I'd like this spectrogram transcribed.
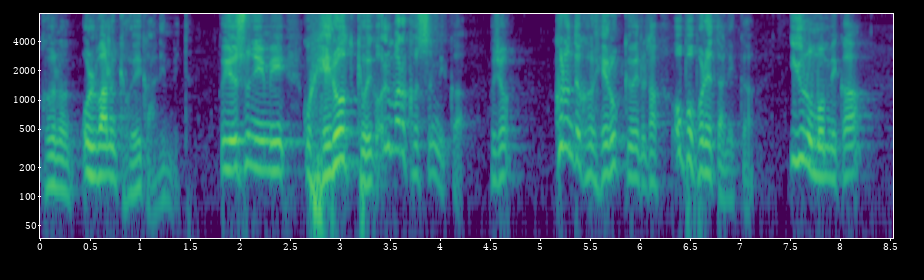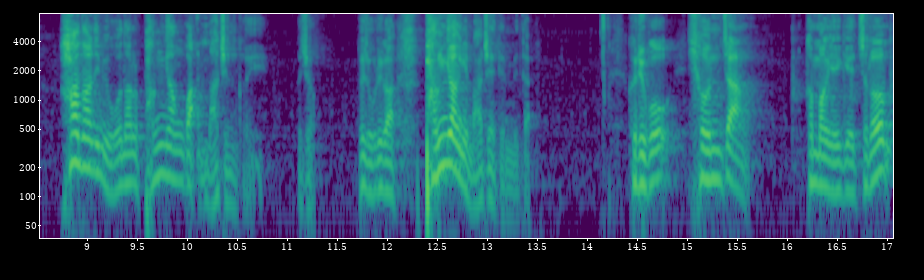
그거는 올바른 교회가 아닙니다. 그 예수님이 그 헤롯 교회가 얼마나 컸습니까? 그죠? 그런데 그 헤롯 교회를 다 엎어버렸다니까. 이유는 뭡니까? 하나님이 원하는 방향과 안 맞은 거예요. 그죠? 그래서 우리가 방향이 맞아야 됩니다. 그리고 현장, 금방 얘기했처럼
